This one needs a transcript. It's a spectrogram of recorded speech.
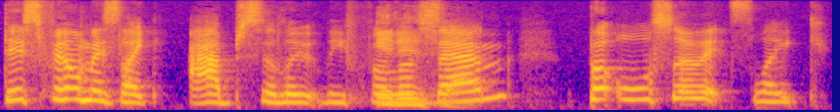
this film is like absolutely full it of them. That. But also, it's like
